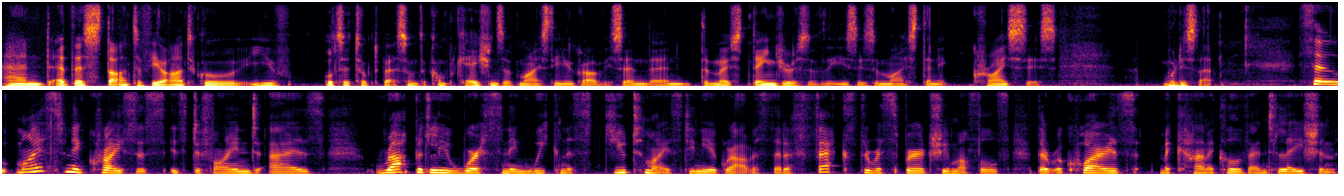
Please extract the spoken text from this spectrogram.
And at the start of your article, you've also talked about some of the complications of myasthenia gravis, and, and the most dangerous of these is a myasthenic crisis. What is that? So, myasthenic crisis is defined as rapidly worsening weakness due to myasthenia gravis that affects the respiratory muscles that requires mechanical ventilation.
